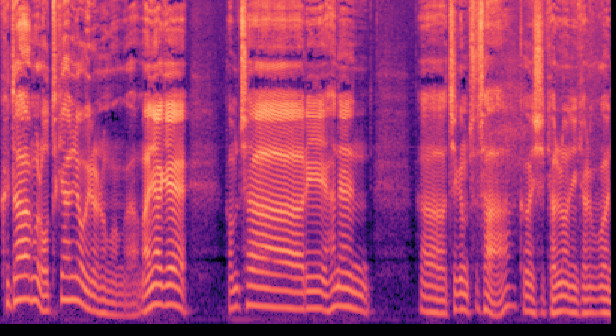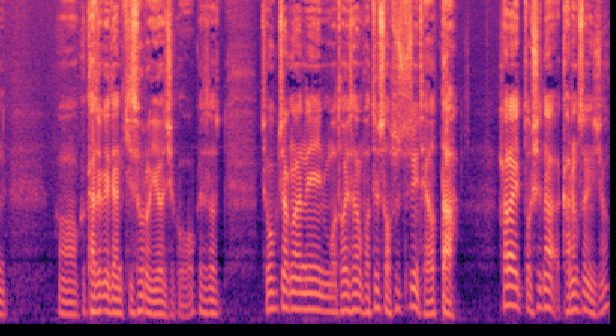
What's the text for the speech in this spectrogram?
그 다음을 어떻게 하려고 이러는 건가? 만약에 검찰이 하는 어, 지금 수사 그것이 결론이 결국은 어, 그 가족에 대한 기소로 이어지고 그래서 조국 장관이 뭐 더 이상 버틸 수 없을 수준이 되었다. 하나의 또 신화 가능성이죠.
